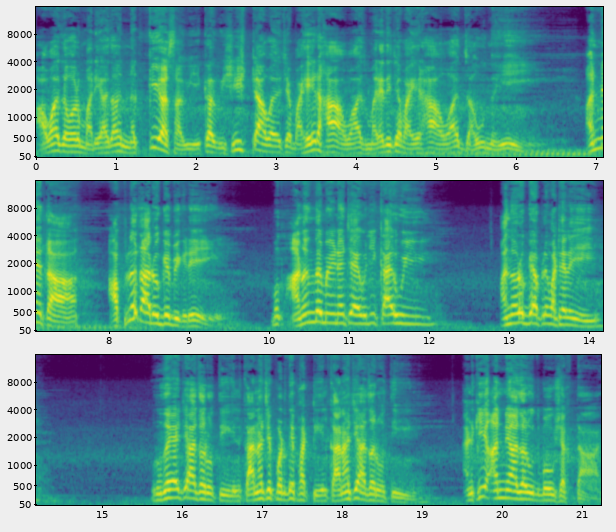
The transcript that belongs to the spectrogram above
आवाजावर मर्यादा नक्की असावी. एका विशिष्ट आवाजाच्या बाहेर हा आवाज मर्यादेच्या बाहेर हा आवाज जाऊ नये. अन्यथा आपलंच आरोग्य बिघडेल. मग आनंद मिळण्याच्या ऐवजी काय होईल? अनारोग्य आपल्या वाट्याला येईल. हृदयाचे आजार होतील कानाचे पडदे फाटतील कानाचे आजार होतील. आणखी अन्य आजार उद्भवू शकतात.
